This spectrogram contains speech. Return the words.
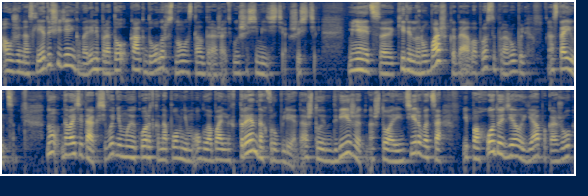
а уже на следующий день говорили про то, как доллар снова стал дорожать, выше 76 меняется Кирина рубашка, да, вопросы про рубль остаются. Ну, давайте так, сегодня мы коротко напомним о глобальных трендах в рубле, да, что им движет, на что ориентироваться, и по ходу дела я покажу,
